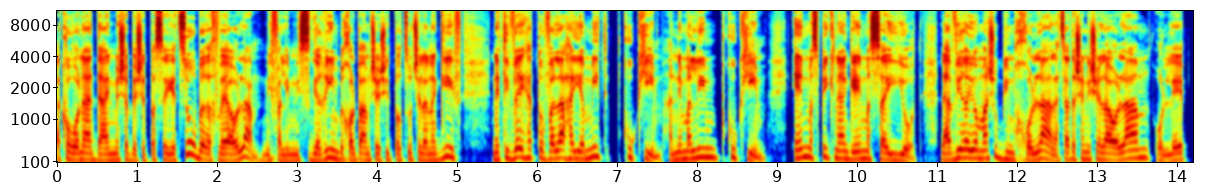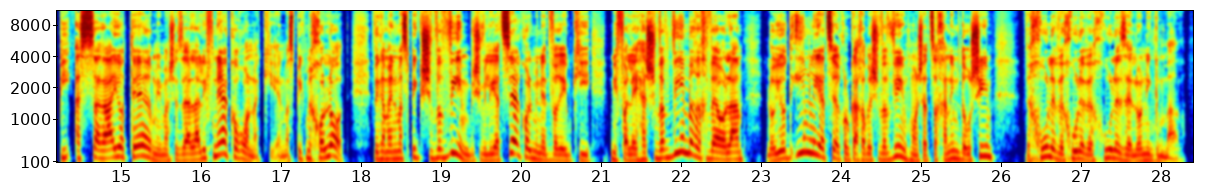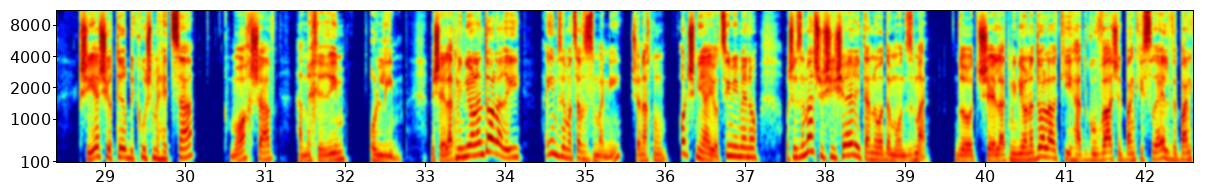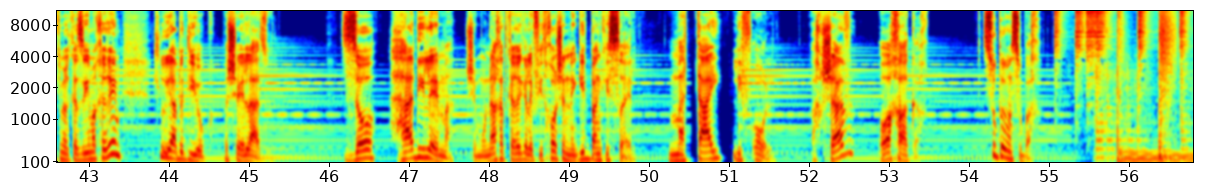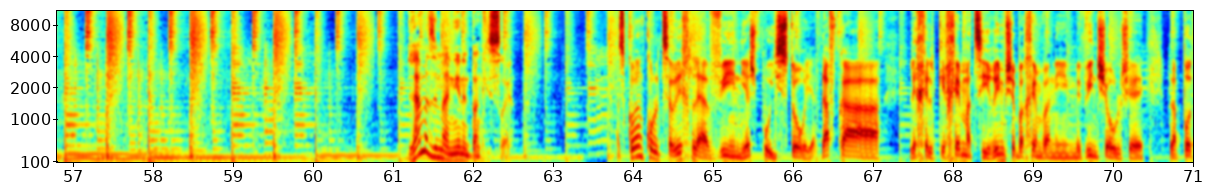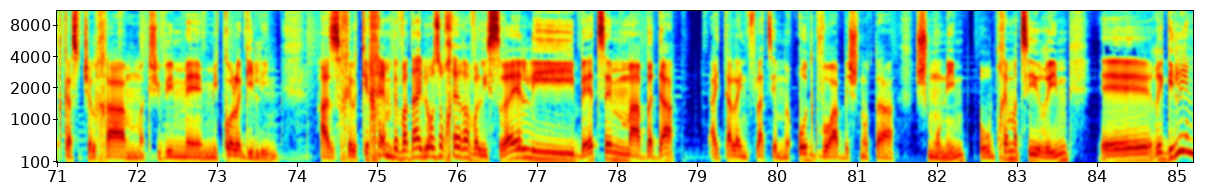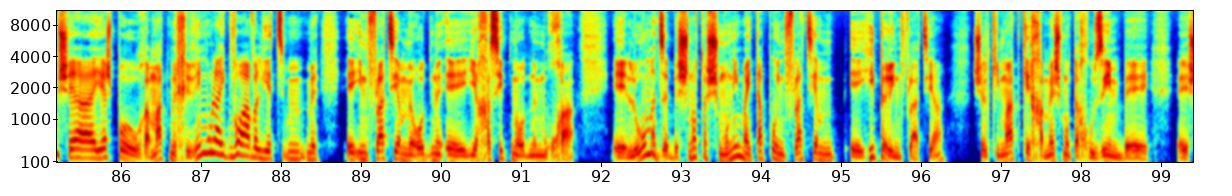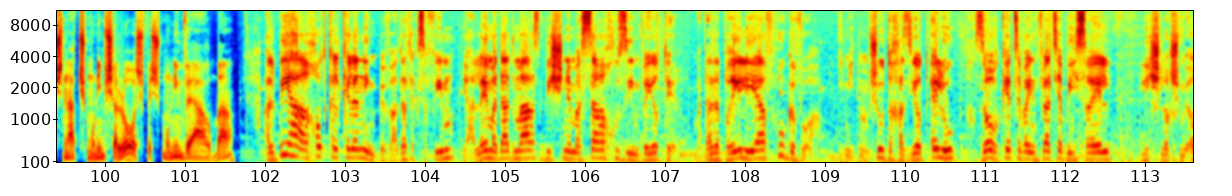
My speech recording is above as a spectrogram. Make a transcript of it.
הקורונה עדיין משבשת פסי ייצור ברחבי העולם, מפעלים נסגרים בכל פעם שיש התפרצות של הנגיף, נתיבי התובלה הימית פקוקים, הנמלים פקוקים, אין מספיק נהגי משאיות. להעביר היום משהו במחולה לצד השני של העולם עולה פי עשרה יותר ממה שזה עלה לפני הקורונה, כי אין מספיק מכולות, וגם אין מספיק שבבים בשביל לייצר כל מיני דברים, כי מפעלי השבבים ברחבי העולם לא יודעים לייצר כל כך הרבה שבבים כמו שהצרכנים דורשים, וכולי וכולי וכולי, זה לא נגמר. כשיש יותר ביקוש מהיצע, כמו עכשיו, המחירים עולים. ושאלת מיליון הדולר היא, האם זה מצב זמני, שאנחנו עוד שנייה יוצאים ממנו, או שזה משהו שיישאר איתנו עוד המון זמן. זאת שאלת מיליון הדולר, כי התגובה של בנק ישראל ובנקים מרכזיים אחרים תלויה בדיוק בשאלה הזו. זו הדילמה שמונחת כרגע לפתחו של נגיד בנק ישראל. מתי לפעול? עכשיו או אחר כך? סופר מסובך. למה זה מעניין את בנק ישראל? אז קודם כל צריך להבין, יש פה היסטוריה. דווקא לחלקכם הצעירים שבכם, ואני מבין, שאול, שלפודקאסט שלך מקשיבים אה, מכל הגילים, אז חלקכם בוודאי לא זוכר, אבל ישראל היא בעצם מעבדה. הייתה לה אינפלציה מאוד גבוהה בשנות ה-80. רובכם הצעירים רגילים שיש פה רמת מחירים אולי גבוהה, אבל יצ... אינפלציה מאוד, אה, יחסית מאוד נמוכה. אה, לעומת זה, בשנות ה-80 הייתה פה אינפלציה, היפר אינפלציה, של כמעט כ-500 אחוזים בשנת 83 ו-84. על פי הערכות כלכלנים בוועדת הכספים, יעלה מדד מרס ב-12 אחוזים ויותר. מדד אפריל יהיה אף הוא גבוה. עם יתממשו תחזיות אלו, יחזור קצב האינפלציה בישראל ל-300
